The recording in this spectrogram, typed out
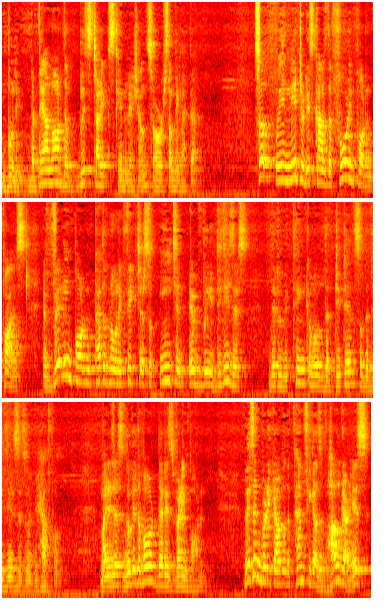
bullae, but they are not the blisteric skin lesions or something like that. So we need to discuss the four important points, a very important pathognomonic features of each and every diseases that will be think about the details of the diseases will be helpful. Just look at the board, that is very important. Listen very carefully, the pemphigus vulgaris,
